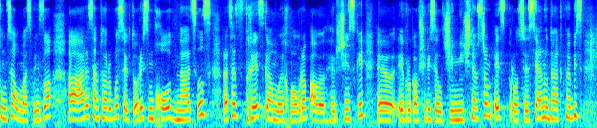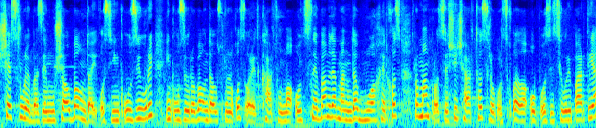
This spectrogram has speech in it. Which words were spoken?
თუმცა უმასპინძლა არასამთავრობო სექტორის მხოლოდ ნაწილს, რასაც დღეს გამოეხმაურა პაველ ჰერჩინსკი, ევროკავშირის ელჩი მიჩნევს, რომ ეს პროცესი ანუ დათქმების შესრულებაზე მუშაობა უნდა იყოს ინკლუზიური, ინკლუზიურობა უნდა უსწრუნველყოს სწორედ ქართულმა ოცნებამ და მან უნდა მოახერხოს, რომ ამ პროცესში ჩართოს როგორც ყველა ოპოზიციური პარტია,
